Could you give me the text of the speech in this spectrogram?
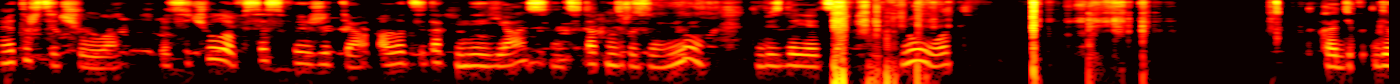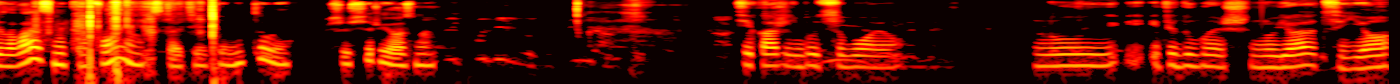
Я теж це чула. Я це чула все своє життя, але це так неясно, це так незрозуміло. Тобі здається, ну от. Така ді- ділова з мікрофоном, кстати, помітили. Все серйозно. Всі кажуть, будь собою. Ну, і ти думаєш, ну я це я.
